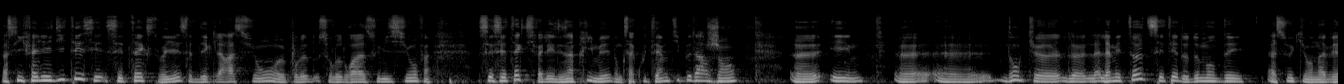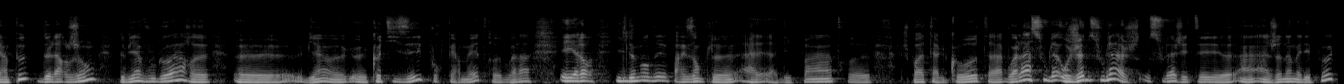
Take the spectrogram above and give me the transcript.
parce qu'il fallait éditer ces, textes, vous voyez, cette déclaration euh, sur le droit à la soumission. Enfin, ces textes, il fallait les imprimer, donc ça coûtait un petit peu d'argent. Euh, et euh, donc la, méthode, c'était de demander à ceux qui en avaient un peu de l'argent de bien vouloir bien cotiser pour permettre, voilà. Et alors, ils demandaient, par exemple, à, des peintres, je sais pas, à Talcott, à, voilà, au jeune Soulage. Soulage était un jeune homme à l'époque.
